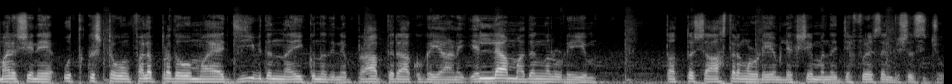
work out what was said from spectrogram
മനുഷ്യനെ ഉത്കൃഷ്ടവും ഫലപ്രദവുമായ ജീവിതം നയിക്കുന്നതിന് പ്രാപ്തരാക്കുകയാണ് എല്ലാ മതങ്ങളുടെയും തത്വശാസ്ത്രങ്ങളുടെയും ലക്ഷ്യമെന്ന് ജെഫേഴ്സൺ വിശ്വസിച്ചു.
